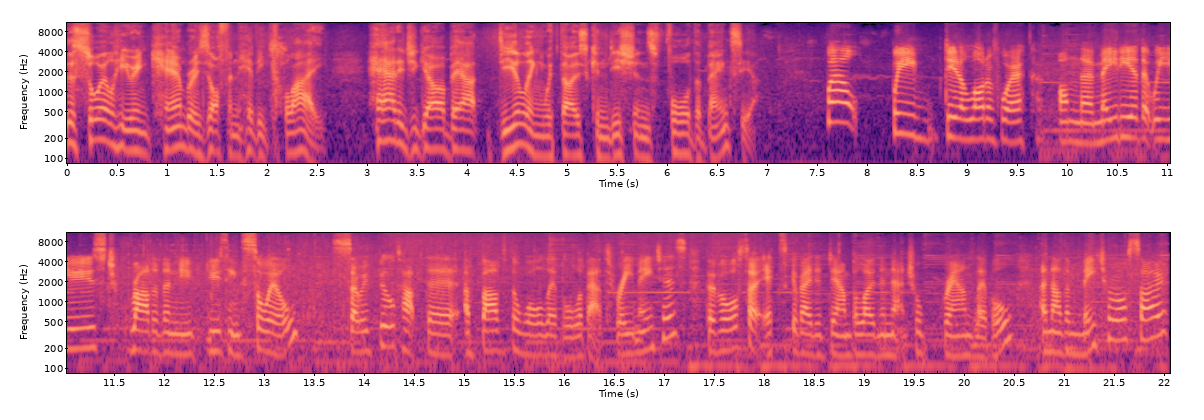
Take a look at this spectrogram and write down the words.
The soil here in Canberra is often heavy clay. How did you go about dealing with those conditions for the Banksia? We did a lot of work on the media that we used rather than using soil. So we've built up the above the wall level about three metres, but we've also excavated down below the natural ground level another metre or so,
